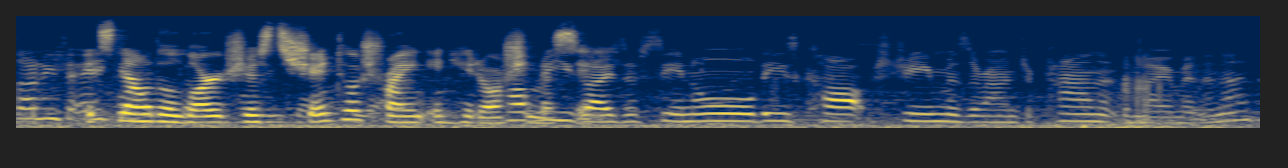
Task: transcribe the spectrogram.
It's now the largest Shinto shrine in Hiroshima Probably you guys have seen all these carp streamers around Japan at the moment, and that's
